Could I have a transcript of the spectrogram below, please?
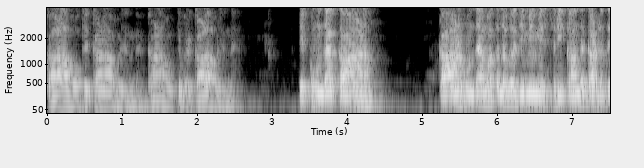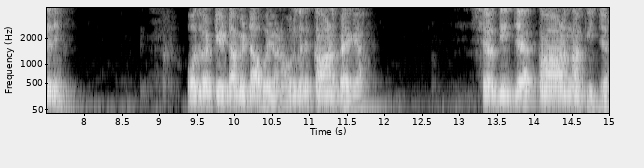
ਕਾਲਾ ਹੋ ਕੇ ਕਾਣਾ ਹੋ ਜਾਂਦਾ, ਕਾਣਾ ਹੋ ਕੇ ਫਿਰ ਕਾਲਾ ਹੋ ਜਾਂਦਾ। ਇੱਕ ਹੁੰਦਾ ਕਾਣ ਕਾਣ ਹੁੰਦਾ ਮਤਲਬ ਜਿਵੇਂ ਮਿਸਤਰੀ ਕੰਧ ਕੱਢਦੇ ਨੇ, ਉਹਦੇ ਵਿੱਚ ਟੇਢਾ ਮੇਢਾ ਹੋ ਜਾਣਾ, ਉਹਨੂੰ ਕਹਿੰਦੇ ਕਾਣ ਪੈ ਗਿਆ। ਸਿਰ ਦੀਜੈ, ਕਾਣ ਨਾ ਕੀਜੈ।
